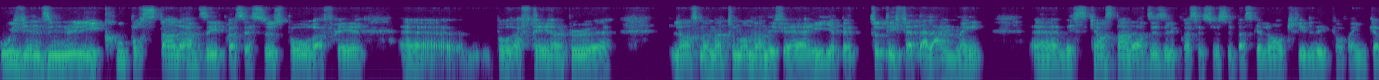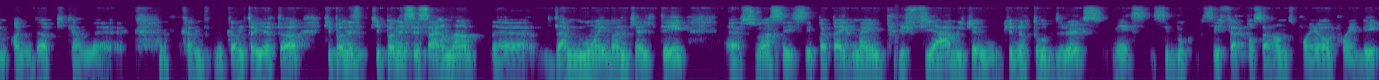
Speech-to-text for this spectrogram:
ou ils viennent diminuer les coûts pour standardiser le processus pour offrir, euh, pour offrir un peu, euh, là, en ce moment, tout le monde vend des Ferrari, tout est fait à la main. Euh, mais quand on standardise les processus, c'est parce que là, on crée des compagnies comme Honda puis comme, euh, comme, comme, Toyota, qui n'est pas, qui est pas nécessairement euh, de la moins bonne qualité. Euh, souvent, c'est peut-être même plus fiable qu'une auto de luxe, mais c'est fait pour se rendre du point A au point B.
